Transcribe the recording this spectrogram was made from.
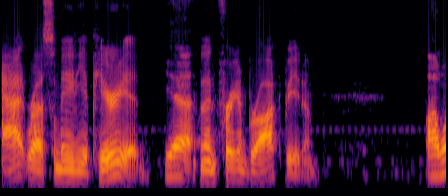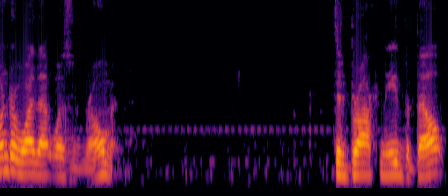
at wrestlemania period Yeah, and then friggin brock beat him I wonder why that wasn't Roman. Did Brock need the belt?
